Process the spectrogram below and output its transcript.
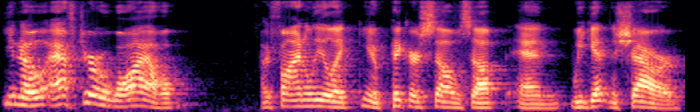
you know, after a while, I finally like, you know, pick ourselves up and we get in the shower.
